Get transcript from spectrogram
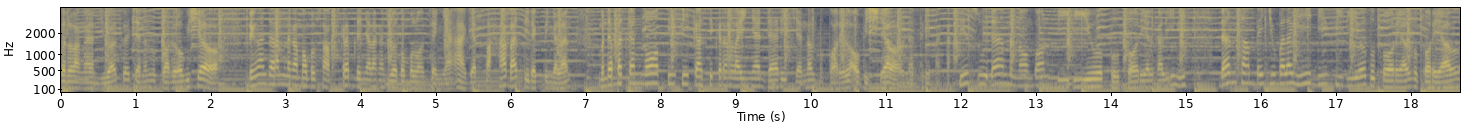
berlangganan juga ke channel tutorial official Dengan cara menekan tombol subscribe dan nyalakan juga tombol loncengnya Agar sahabat tidak ketinggalan mendapatkan notifikasi keren lainnya dari channel tutorial official. Dan terima kasih sudah menonton video tutorial kali ini. Dan sampai jumpa lagi di video tutorial-tutorial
